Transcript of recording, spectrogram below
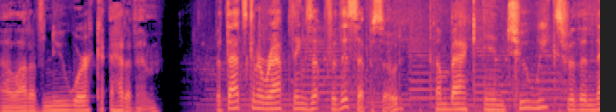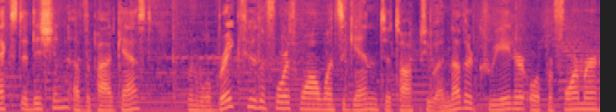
a lot of new work ahead of him. But that's going to wrap things up for this episode. Come back in two weeks for the next edition of the podcast when we'll break through the fourth wall once again to talk to another creator or performer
